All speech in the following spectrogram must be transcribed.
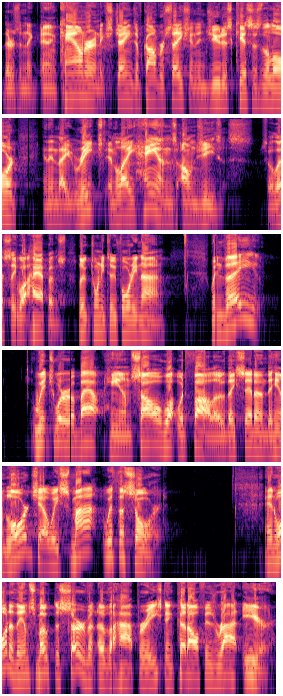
There's an, an encounter, an exchange of conversation, and Judas kisses the Lord. And then they reached and lay hands on Jesus. So let's see what happens. Luke 22 49. When they which were about him saw what would follow, they said unto him, Lord, shall we smite with the sword? And one of them smote the servant of the high priest and cut off his right ear.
